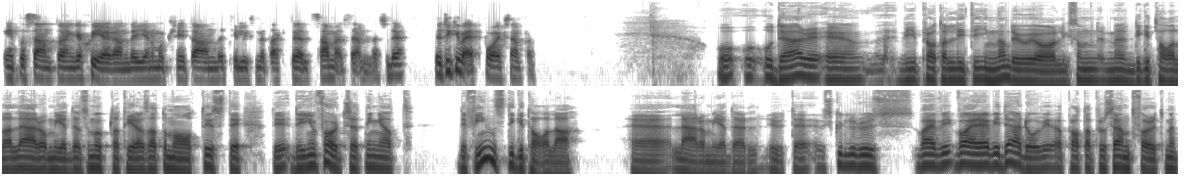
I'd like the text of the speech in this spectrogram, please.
intressant och engagerande genom att knyta an det till liksom ett aktuellt samhällsämne. Så det, det tycker jag var ett bra exempel. Och, och, och, där, eh, vi pratade lite innan du och jag, liksom med digitala läromedel som uppdateras automatiskt. Det, det, det är ju en förutsättning att det finns digitala eh, läromedel ute. Skulle du, vad är, vi, vad är vi där då? Vi har pratat procent förut, men,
